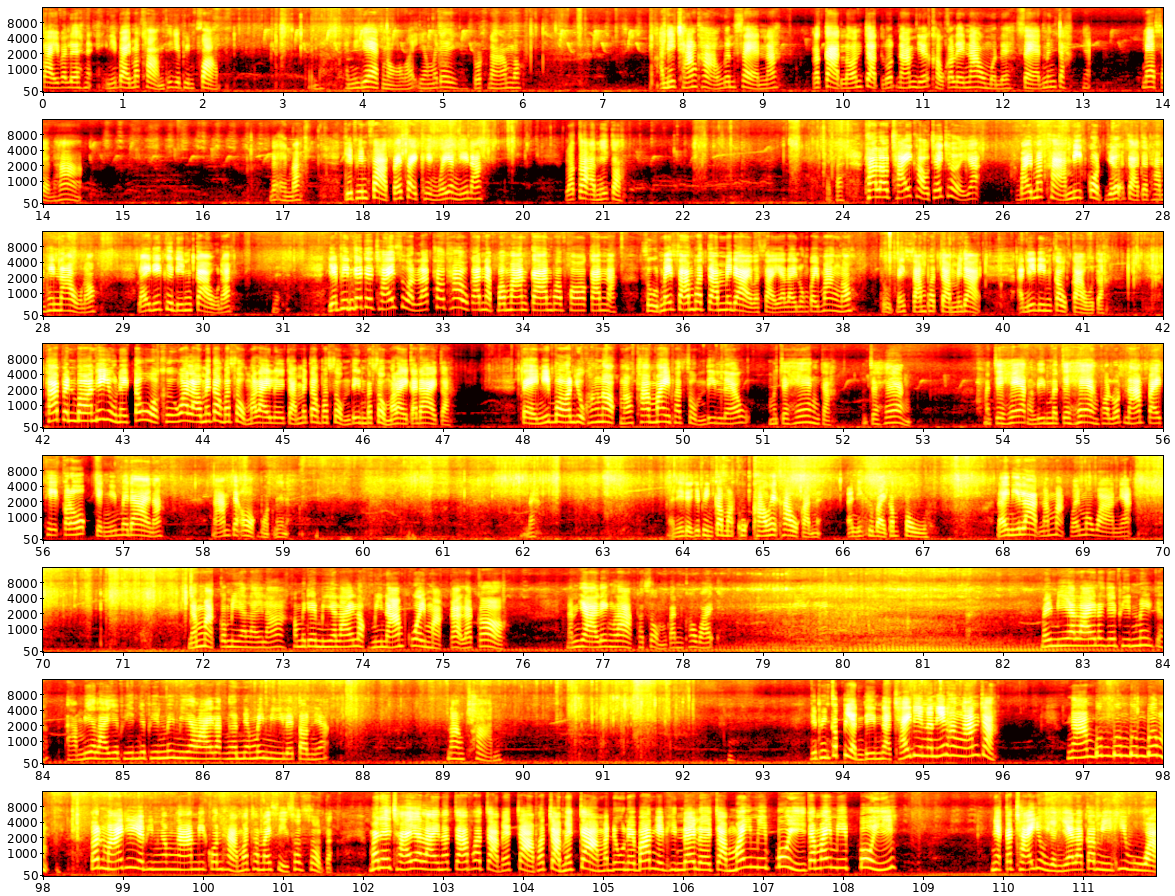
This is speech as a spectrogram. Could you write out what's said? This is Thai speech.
ใส่ไปเลยเนี่ยอันนี้ใบมะขามที่ยายพินฝาดเห็นไหมอันนี้แยกหน่อไว้ยังไม่ได้รดน้ำเนาะอันนี้ช้างขาวเงินแสนนะอากาศร้อนจัดรดน้ำเยอะเขาก็เลยเน่าหมดเลย แสนนึงจ้ะเนี่ยแม่แสนห้าเนี่ยเห็นไหม ยายพินฝาดไปใส่เข่งไว้อย่างนี้นะ แล้วก็อันนี้จ้ะเห็นถ้าเราใช้เขาเฉยๆอะใบมะขามมีกรดเยอะจะจะทำให้เน่าเนาะและอันนี้คือดินเก่านะเยพินก็จะใช้ส่วนละเท่า ๆกันน่ะ ประมาณการพอๆกันน่ะ สูตรไม่ซ้ำพระจำไม่ได้ว่าใส่อะไรลงไปมั่งเนาะสูตรไม่ซ้ำพระจำไม่ได้ อันนี้ดินเก่าๆจ้ะถ้าเป็นบอลที่อยู่ในตู้คือว่าเราไม่ต้องผสมอะไรเลยจ้ะไม่ต้องผสมดินผสมอะไรก็ได้จ้ะ แต่นี้บอลอยู่ข้างนอกเนาะถ้าไม่ผสมดินแล้ว มันจะแห้งจ้ะมันจะแห้ง มันจะแห้งดินมันจะแห้ง พอลดน้ำไปเทกรกอย่างนี้ไม่ได้นะน้ำจะออกหมดเลยนะี่ยเห็นไหมอันนี้เดี๋ยวจะพินก็มาคลุกเคล้าให้เข้ากันเนี่ยอันนี้คือใบกัมปู และอันนี้ราดน้ำหมักไว้เมื่อวานเนี้ยน้ำหมักก็มีอะไรล่ะ ก็ไม่ได้มีอะไรหรอกมีน้ำกล้วยหมักอะแล้วก็ น้ำยาเร่งรากผสมกันเข้าไว้ ไม่มีอะไรหรอกยายพินไม่ถามมีอะไรยายพินยายพินไม่มีอะไรหรอกเงินยังไม่มีเลยตอนเนี้ยนางฉานยายพินก็เปลี่ยนดินนะใช้ดินอันนี้ทางนั้นจ้ะงามบึ้มบึ้มบึ้มบึ้มต้นไม้ที่ยายพินงามงามๆมีคนถามว่าทำไมสีสดสดอะ ไม่ได้ใช้อะไรนะจ๊ะพ่อจ่าแม่จ่าพ่อจ่าแม่จ่ามาดูในบ้านยายพินได้เลยจ้ะไม่มีปุ๋ยจะไม่มีปุ๋ย เนี่ยก็ใช้อยู่อย่างเงี้ยแล้วก็มีขี้วัว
